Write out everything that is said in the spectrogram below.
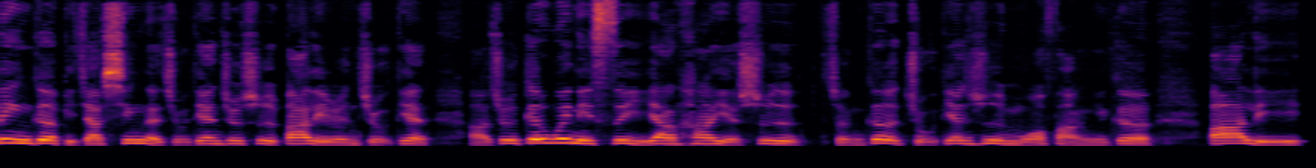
另一个比较新的酒店就是巴黎人酒店啊、就是跟威尼斯一样，它也是整个酒店是模仿一个巴黎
